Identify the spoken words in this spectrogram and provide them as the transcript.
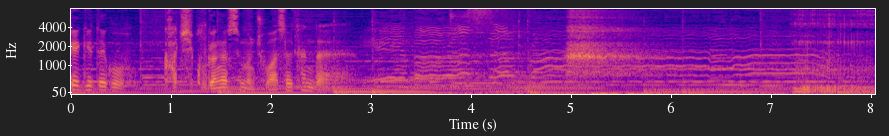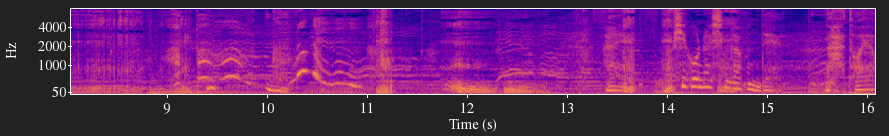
깨 기대고 같이 구경했으면 좋았을 텐데. 그만해. 아이, 피곤하신가 본데 놔둬요.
